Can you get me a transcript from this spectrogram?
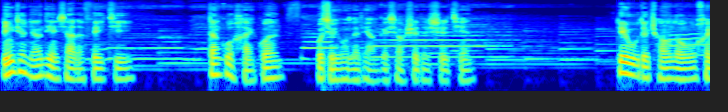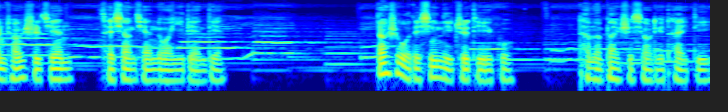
凌晨两点下了飞机，当过海关，我就用了两个小时的时间。队伍的长龙很长时间才向前挪一点点。当时我的心里直嘀咕，他们办事效率太低。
